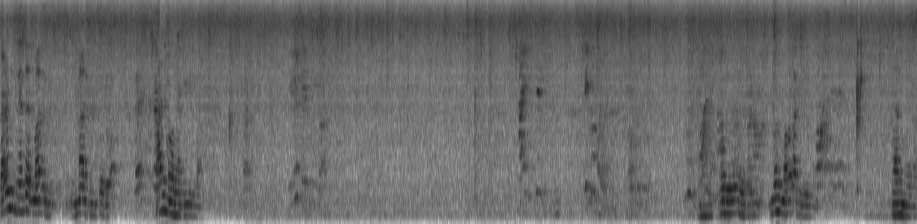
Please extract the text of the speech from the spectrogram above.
கழுவுனது அது மாதிரி என்ன தெரியல காஞ்ச மிளகா கிள்ளிக்கலாம் ஒரு மூணு மிளகா கிள்ளிக்கலாம் காஞ்ச மிளகா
